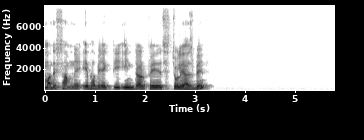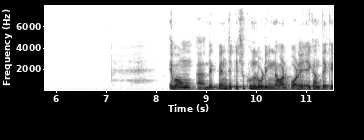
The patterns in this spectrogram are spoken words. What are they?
আমাদের সামনে এভাবে একটি ইন্টারফেস চলে আসবে। এবং দেখবেন যে কিছুক্ষণ লোডিং নেওয়ার পরে এখান থেকে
